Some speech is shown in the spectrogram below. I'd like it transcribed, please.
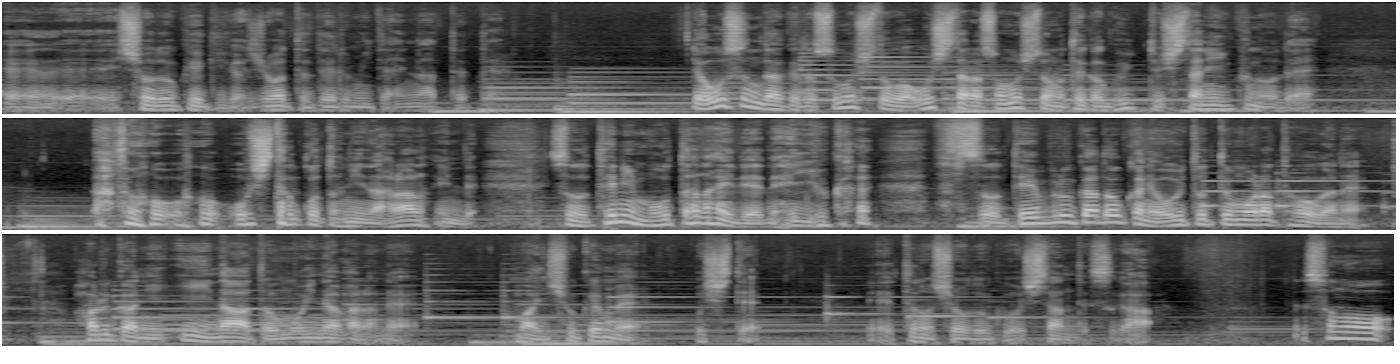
えー、消毒液がじわって出るみたいになっててで押すんだけどその人が押したらその人の手がグイッと下に行くのであの押したことにならないんでその手に持たないでね床そうテーブルかどうかに置いとってもらった方がねはるかにいいなと思いながらね、まあ、一生懸命押して、えー、手の消毒をしたんですがその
